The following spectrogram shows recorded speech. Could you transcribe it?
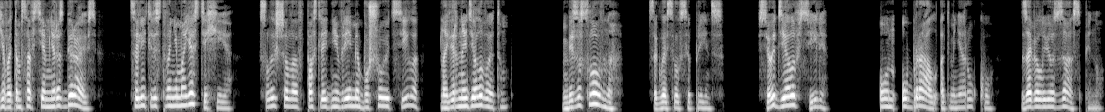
я в этом совсем не разбираюсь. Целительство не моя стихия. Слышала, в последнее время бушует сила. Наверное, дело в этом. Безусловно, согласился принц. Все дело в силе. Он убрал от меня руку, завел ее за спину.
